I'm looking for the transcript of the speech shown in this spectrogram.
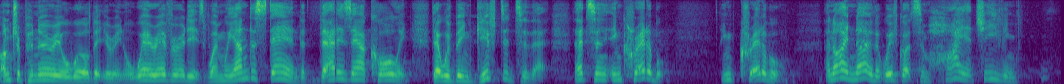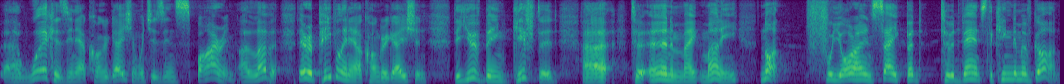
entrepreneurial world that you're in, or wherever it is. When we understand that that is our calling, that we've been gifted to that, that's uh, incredible. Incredible. And I know that we've got some high achieving uh, workers in our congregation, which is inspiring. I love it. There are people in our congregation that you've been gifted uh, to earn and make money, not for your own sake, but to advance the kingdom of God.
